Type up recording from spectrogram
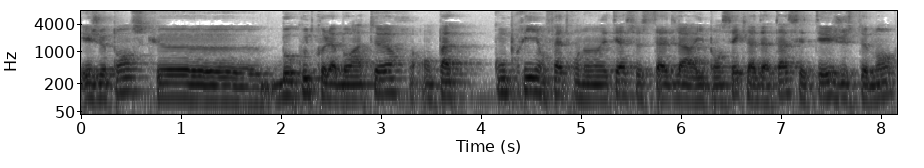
Et je pense que beaucoup de collaborateurs n'ont pas compris en fait qu'on en était à ce stade-là. Ils pensaient que la data c'était justement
